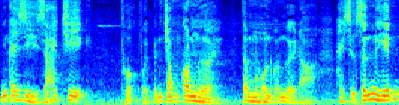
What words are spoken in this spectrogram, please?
những cái gì giá trị thuộc về bên trong con người, tâm hồn con người đó hay sự dâng hiến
